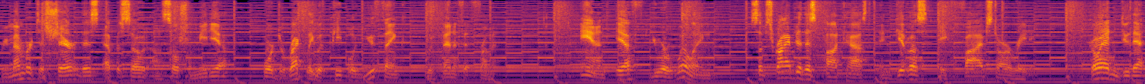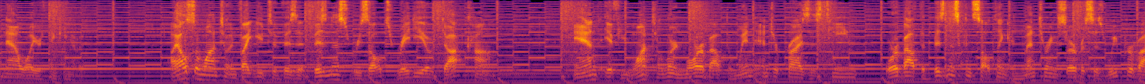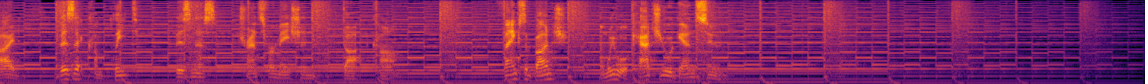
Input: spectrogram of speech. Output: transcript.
Remember to share this episode on social media or directly with people you think would benefit from it. And if you are willing, subscribe to this podcast and give us a five star rating. Go ahead and do that now while you're thinking of it. I also want to invite you to visit businessresultsradio.com. And if you want to learn more about the Win Enterprises team or about the business consulting and mentoring services we provide, visit CompleteBusinessTransformation.com. Thanks a bunch and we will catch you again soon.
